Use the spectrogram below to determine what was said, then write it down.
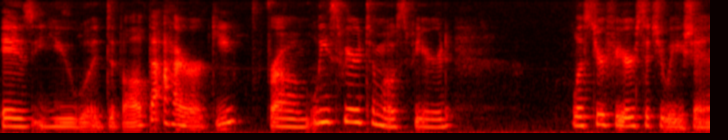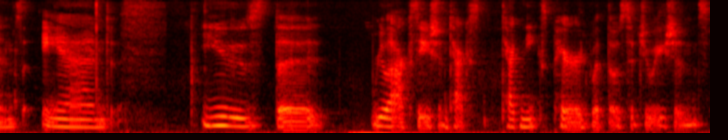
is you would develop that hierarchy from least feared to most feared, list your fear situations, and use the relaxation tex- techniques paired with those situations.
